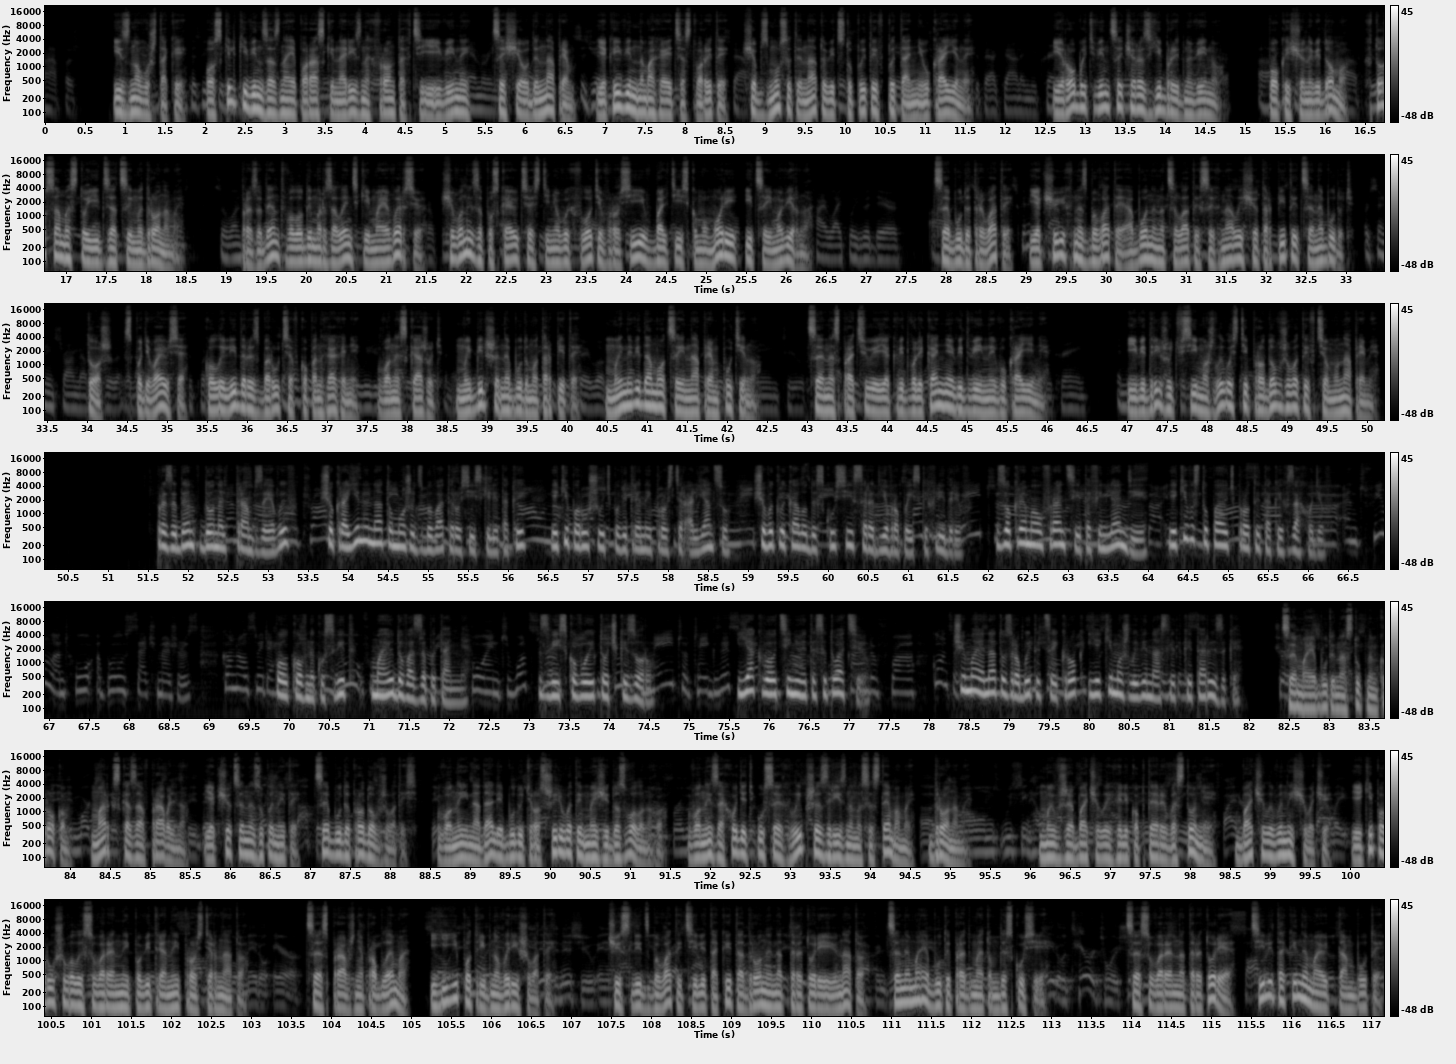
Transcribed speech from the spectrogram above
І знову ж таки, оскільки він зазнає поразки на різних фронтах цієї війни, це ще один напрям, який він намагається створити, щоб змусити НАТО відступити в питанні України. І робить він це через гібридну війну. Поки що невідомо, хто саме стоїть за цими дронами. Президент Володимир Зеленський має версію, що вони запускаються з тіньових флотів Росії в Бальтійському морі, і це ймовірно. Це буде тривати, якщо їх не збивати або не надсилати сигнали, що терпіти це не будуть. Тож, сподіваюся, коли лідери зберуться в Копенгагені, вони скажуть: ми більше не будемо терпіти. Ми не віддамо цей напрям Путіну. Це не спрацює як відволікання від війни в Україні і відріжуть всі можливості продовжувати в цьому напрямі. Президент Дональд Трамп заявив, що країни НАТО можуть збивати російські літаки, які порушують повітряний простір альянсу, що викликало дискусії серед європейських лідерів, зокрема у Франції та Фінляндії, які виступають проти таких заходів. Полковнику світ, маю до вас запитання. З військової точки зору, як ви оцінюєте ситуацію? Чи має НАТО зробити цей крок і які можливі наслідки та ризики? Це має бути наступним кроком. Марк сказав правильно: якщо це не зупинити, це буде продовжуватись. Вони й надалі будуть розширювати межі дозволеного. Вони заходять усе глибше з різними системами, дронами. Ми вже бачили гелікоптери в Естонії, бачили винищувачі, які порушували суверенний повітряний простір НАТО. Це справжня проблема, і її потрібно вирішувати. Чи слід збивати ці літаки та дрони над територією НАТО? Це не має бути предметом дискусії. Це суверенна територія, ці літаки не мають там бути.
